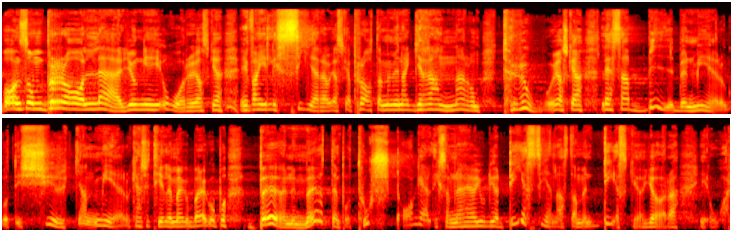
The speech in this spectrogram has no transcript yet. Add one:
vara en sån bra lärjunge i år. Och jag ska evangelisera och jag ska prata med mina grannar om tro. Och jag ska läsa Bibeln mer och gå till kyrkan mer. Och kanske till och med börja gå på bönmöten på torsdagar. Liksom. När jag gjorde det senast, ja, men det ska jag göra i år.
